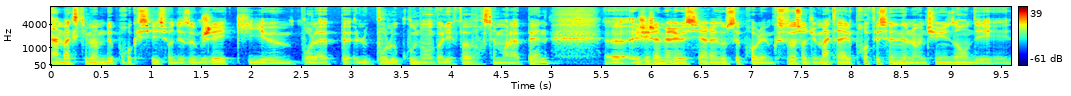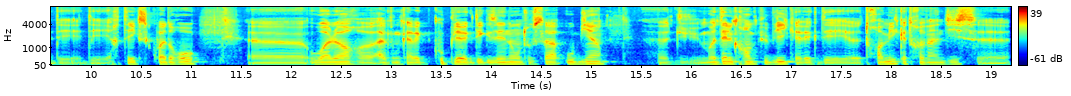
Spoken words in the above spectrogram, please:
un maximum de proxy sur des objets qui, pour, la, pour le coup, n'en valaient pas forcément la peine. j'ai jamais réussi à résoudre ce problème, que ce soit sur du matériel professionnel en utilisant des, RTX Quadro, ou alors donc avec, couplé avec des Xenon, tout ça, ou bien euh, du modèle grand public avec des 3090 euh,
